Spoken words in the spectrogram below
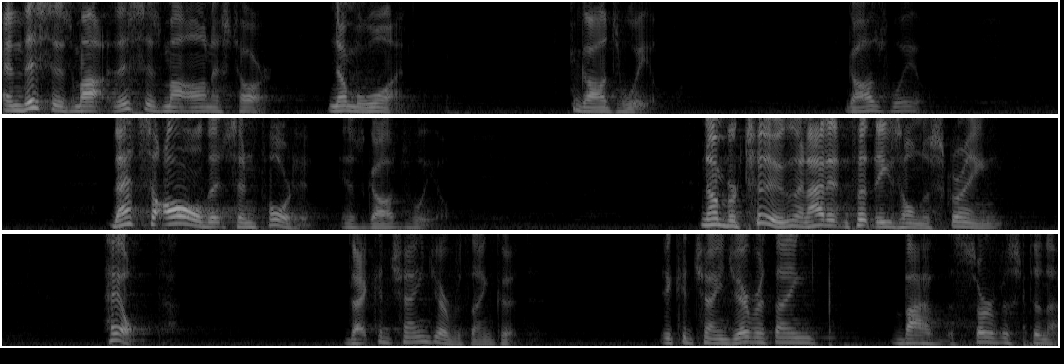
And this is my, this is my honest heart. Number one, God's will. God's will. That's all that's important is God's will. Number two, and I didn't put these on the screen, health. That could change everything, couldn't it? It could change everything by the service tonight.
